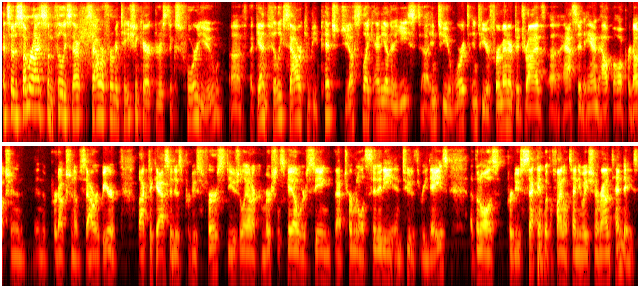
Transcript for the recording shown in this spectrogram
And so to summarize some Philly sour, fermentation characteristics for you, uh, again, Philly sour can be pitched just like any other yeast uh, into your wort, into your fermenter to drive uh, acid and alcohol production in the production of sour beer. Lactic acid is produced first, usually on our commercial scale. We're seeing that terminal acidity in two to three days. Ethanol is produced second with a final attenuation around 10 days.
